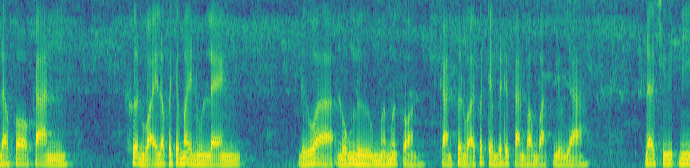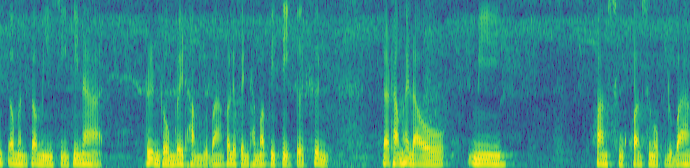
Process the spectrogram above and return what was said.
แล้วก็การเคลื่อนไหวเราก็จะไม่รุนแรง หรือว่าหลงลืมเหมือนเมื่อก่อน การเคลื่อนไหวก็เต็มไปด้วยการบำบัดเยียวยา แล้วชีวิตนี้ก็มันก็มีสิ่งที่น่ารื่นรมด้วยธรรมอยู่บ้างเขาเรียกเป็นธรรมปิติเกิดขึ้น แล้วทำให้เรามีความสุขความสงบอยู่บ้าง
